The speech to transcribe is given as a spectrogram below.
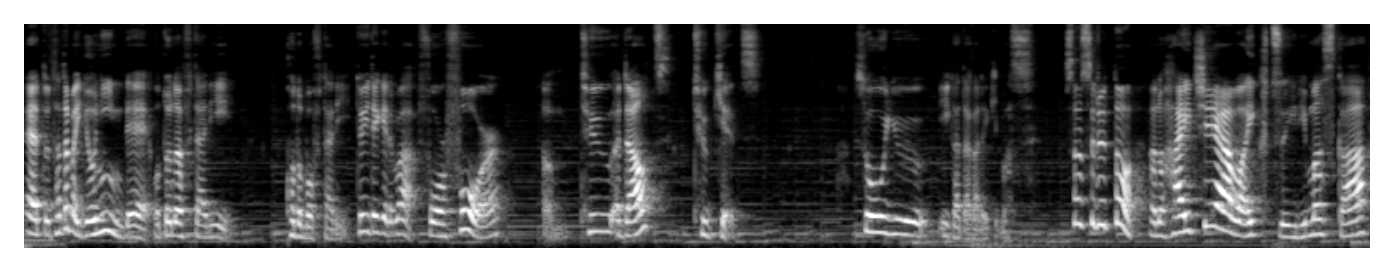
えっと例えば4人で大人2人子供2人と言いたければ for four、two adults two kids そういう言い方ができますそうすると、あの、ハイチェアはいくついりますか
